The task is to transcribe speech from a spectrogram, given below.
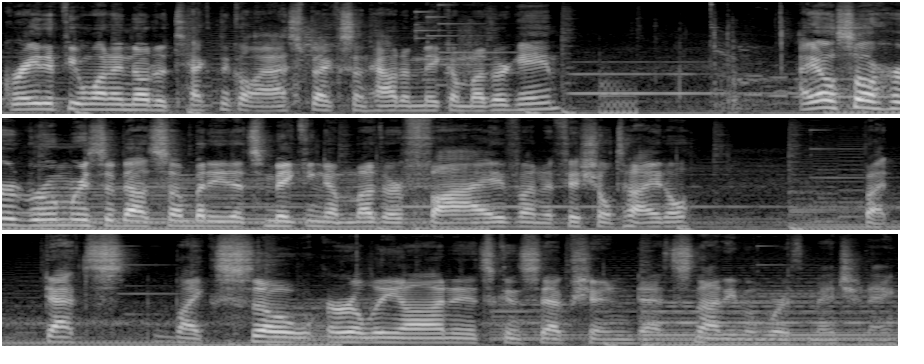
great if you want to know the technical aspects on how to make a Mother game. I also heard rumors about somebody that's making a Mother 5 unofficial title. But that's like so early on in its conception that's not even worth mentioning.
